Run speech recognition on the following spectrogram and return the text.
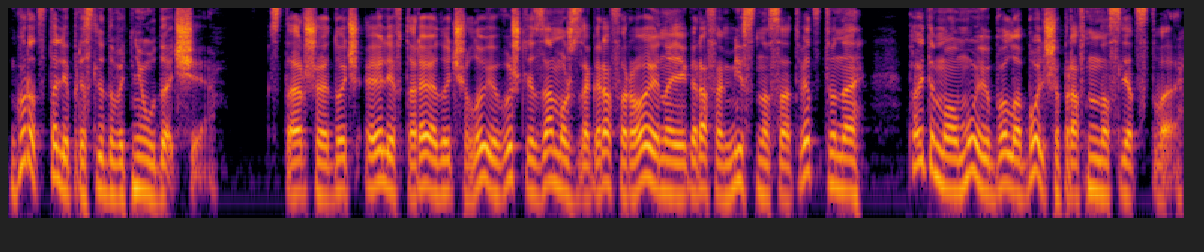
город стали преследовать неудачи. Старшая дочь Элли, вторая дочь Луи вышли замуж за графа Роина и графа Миссона соответственно, поэтому у Муи было больше прав на наследство.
